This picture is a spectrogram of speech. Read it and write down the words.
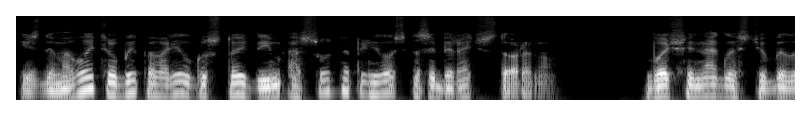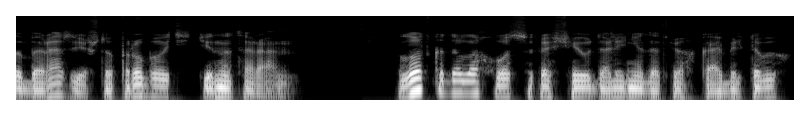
из дымовой трубы повалил густой дым, а судно принялось забирать в сторону. Большей наглостью было бы разве что пробовать идти на таран. Лодка дала ход, сокращая удаление до трех кабельтовых.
